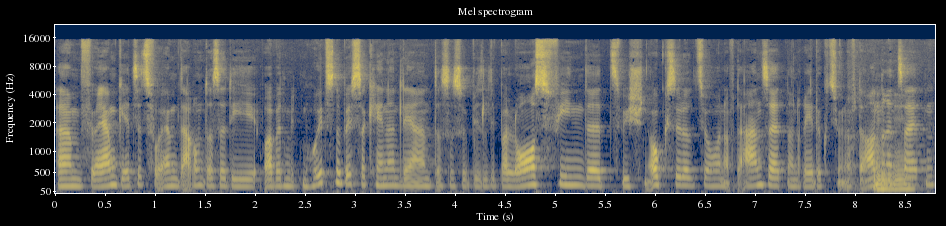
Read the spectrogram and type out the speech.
Ähm, für ihn geht es jetzt vor allem darum, dass er die Arbeit mit dem Holz noch besser kennenlernt, dass er so ein bisschen die Balance findet zwischen Oxidation auf der einen Seite und Reduktion auf der anderen mhm. Seite.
